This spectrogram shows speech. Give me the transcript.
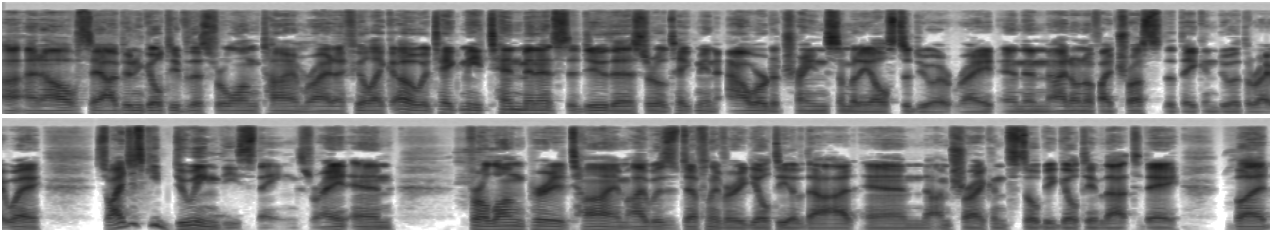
uh, and I'll say I've been guilty of this for a long time, right? I feel like, oh, it would take me 10 minutes to do this, or it'll take me an hour to train somebody else to do it, right? And then I don't know if I trust that they can do it the right way. So I just keep doing these things, right? And for a long period of time, I was definitely very guilty of that. And I'm sure I can still be guilty of that today. But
